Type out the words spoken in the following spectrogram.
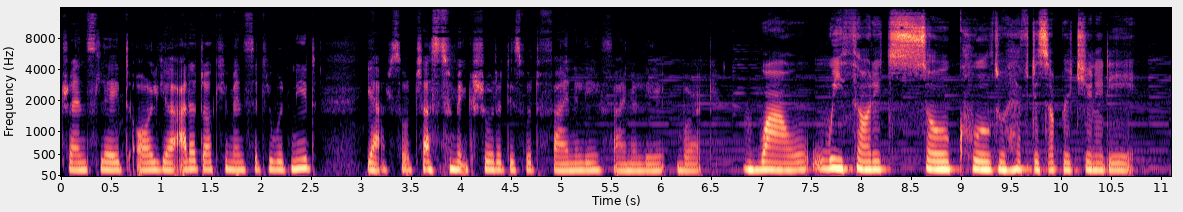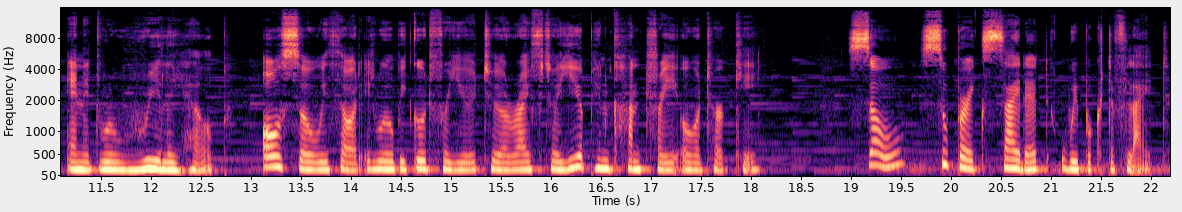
translate all your other documents that you would need. Yeah, so just to make sure that this would finally, finally work. Wow, we thought it's so cool to have this opportunity and it will really help. Also, we thought it will be good for you to arrive to a European country over Turkey. So, super excited, we booked a flight.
